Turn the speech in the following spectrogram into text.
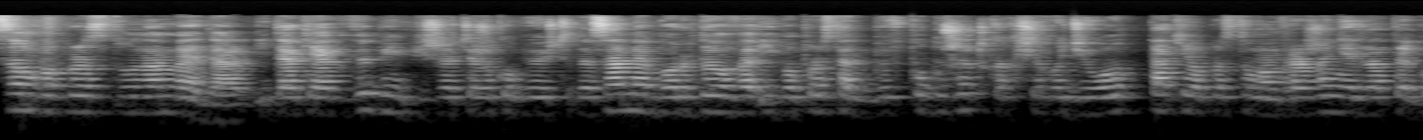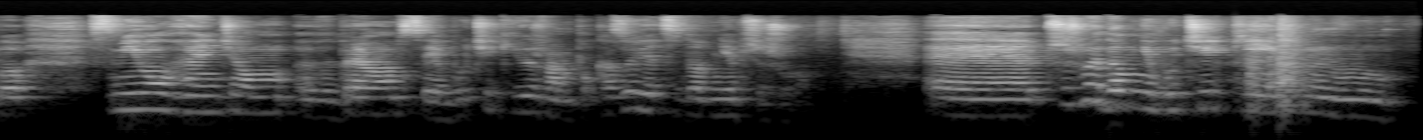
są po prostu na medal. I tak jak wy mi piszecie, że kupiłyście te same bordowe i po prostu jakby w poduszeczkach się chodziło, takie po prostu mam wrażenie, dlatego z miłą chęcią wybrałam sobie buciki, już Wam pokazuję, co do mnie przyszło. E, przyszły do mnie buciki, mm,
